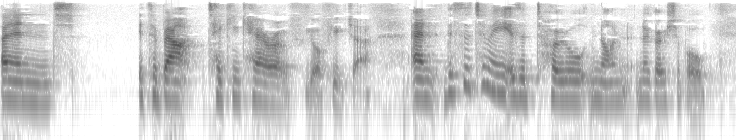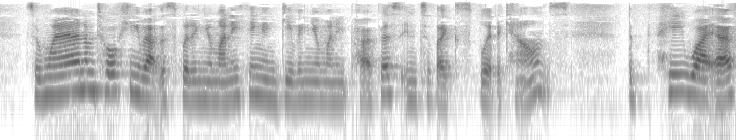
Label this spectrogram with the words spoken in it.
And it's about taking care of your future. And this is to me is a total non-negotiable. So when I'm talking about the splitting your money thing and giving your money purpose into like split accounts, the PYF,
